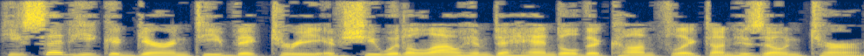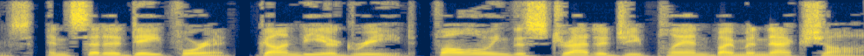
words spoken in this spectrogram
He said he could guarantee victory if she would allow him to handle the conflict on his own terms, and set a date for it. Gandhi agreed. Following the strategy planned by Manekshaw,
